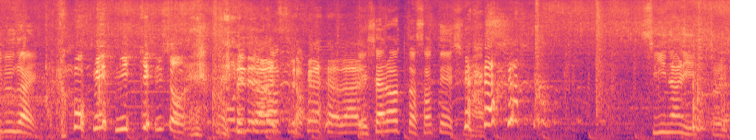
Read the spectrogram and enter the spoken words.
ール貝。コミュニケーションこれでないですよエシャロットソテーします。次何？それ？はい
